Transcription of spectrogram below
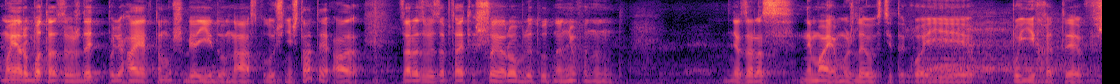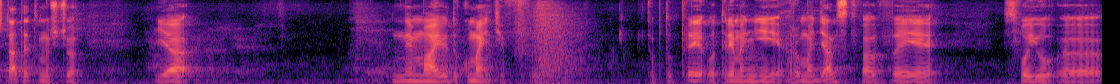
моя робота завжди полягає в тому, щоб я їду на Сполучені Штати, а зараз ви запитаєте, що я роблю тут на Ньюфаундленд. Я зараз не маю можливості такої поїхати в Штати, тому що я не маю документів. Тобто при отриманні громадянства ви свою е,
